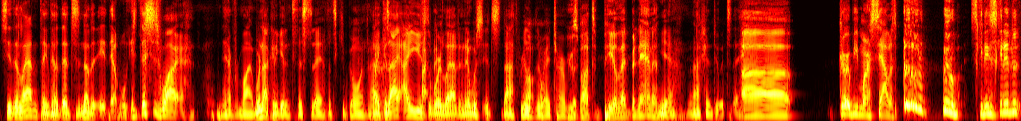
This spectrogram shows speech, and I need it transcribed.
See, the Latin thing, though, that's another. It, this is why. Never mind. We're not going to get into this today. Let's keep going. Because I, I, used the word Latin. It was. It's not really the right term. You was about to peel that banana. yeah, I'm not going to do it today. Uh, Gerby Marsalis. Skitty, skitty.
